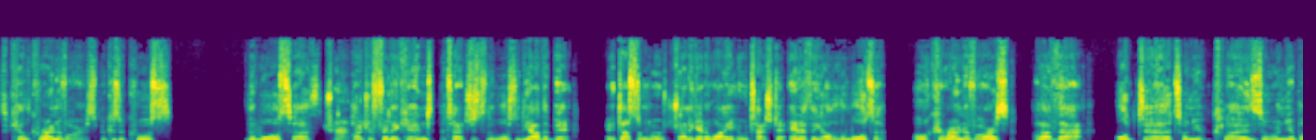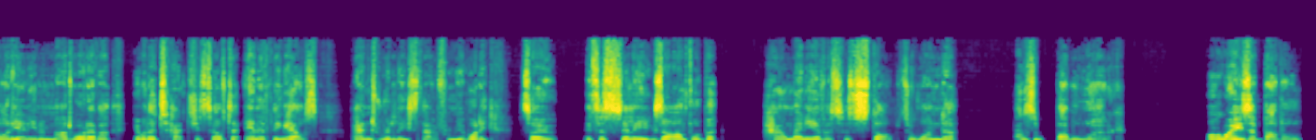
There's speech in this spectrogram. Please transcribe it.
to kill coronavirus, because of course, the water, hydrophilic end, attaches to the water. The other bit, it doesn't, it's trying to get away, it will attach to anything other than water. Oh, coronavirus, I'll have that or dirt on your clothes or on your body, any mud, whatever, it will attach itself to anything else and release that from your body. So it's a silly example, but how many of us have stopped to wonder, how does a bubble work? Is a bubble?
